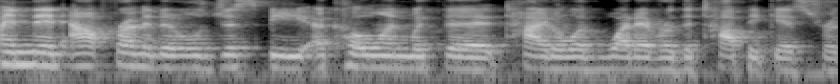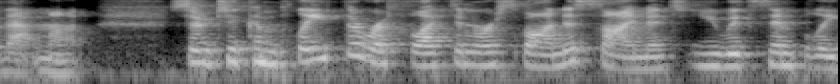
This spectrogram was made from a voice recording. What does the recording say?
And then out from it, it'll just be a colon with the title of whatever the topic is for that month. So to complete the reflect and respond assignments, you would simply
